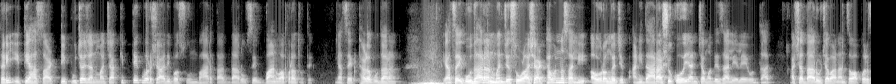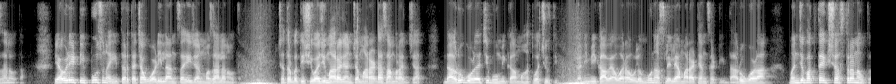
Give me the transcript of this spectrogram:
तरी इतिहासात टिपूच्या जन्माच्या कित्येक वर्ष आधीपासून भारतात दारूचे बाण वापरत होते. याचं एक ठळक उदाहरण. याचं एक उदाहरण म्हणजे सोळाशे अठ्ठावन्न साली औरंगजेब आणि दाराशुकोह यांच्यामध्ये झालेल्या युद्धात अशा दारूच्या बाणांचा वापर झाला होता. यावेळी टिपूच नाही तर त्याच्या वडिलांचाही जन्म झाला नव्हता. छत्रपती शिवाजी महाराजांच्या मराठा साम्राज्यात दारू गोळ्याची भूमिका महत्त्वाची होती. गनिमी काव्यावर अवलंबून असलेल्या मराठ्यांसाठी दारुगोळा म्हणजे फक्त एक शस्त्र नव्हतं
